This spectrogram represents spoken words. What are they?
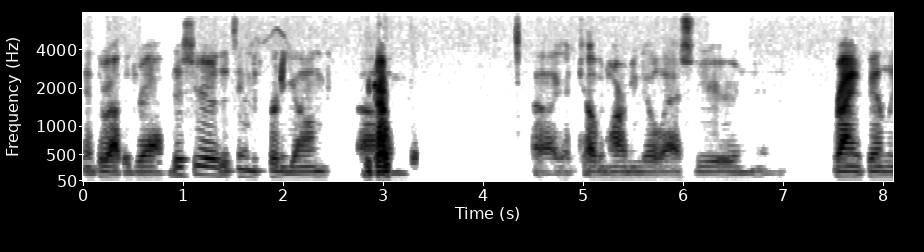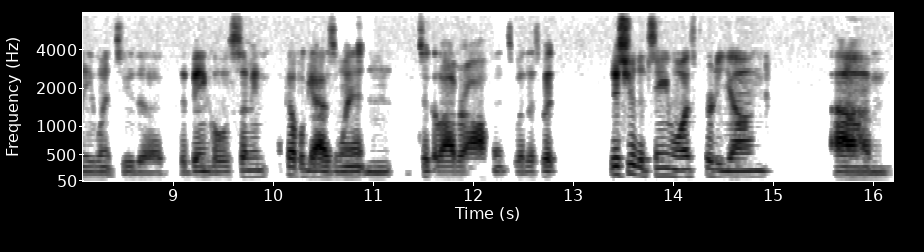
and throughout the draft. This year the team was pretty young. Okay. Um, uh, you had Kelvin Harmon go last year, and, and, Ryan Finley went to the the Bengals. So, I mean, a couple guys went and took a lot of our offense with us, but this year the team was pretty young. Um,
